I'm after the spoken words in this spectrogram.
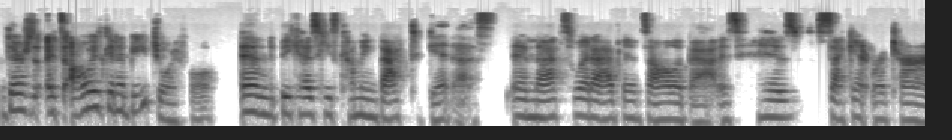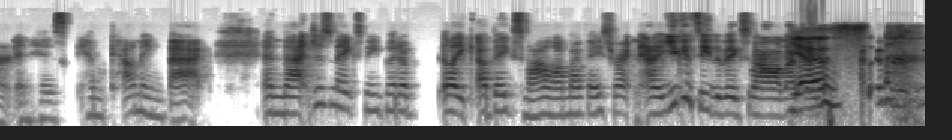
there's it's always going to be joyful and because he's coming back to get us and that's what advent's all about is his second return and his him coming back and that just makes me put a like a big smile on my face right now you can see the big smile on my yes. face yes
